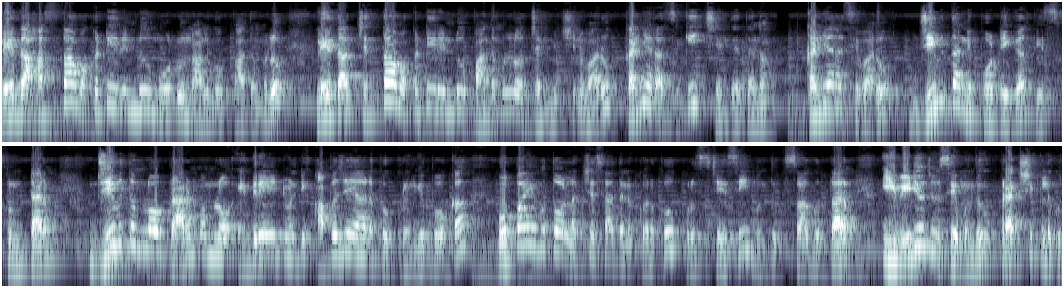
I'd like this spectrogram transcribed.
లేదా హస్త ఒకటి రెండు మూడు నాలుగు పాదములు లేదా చిత్త ఒకటి రెండు పాదముల్లో జన్మించిన వారు కన్యరాశికి చెందేదనం. కన్యరాశి వారు జీవితాన్ని పోటీగా తీసుకుంటారు. జీవితంలో ప్రారంభంలో ఎదురయ్యేటువంటి అపజయాలకు కృంగిపోక ఉపాయముతో లక్ష్య సాధన కొరకు కృషి చేసి ముందుకు సాగుతారు. ఈ వీడియో చూసే ముందు ప్రేక్షకులకు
